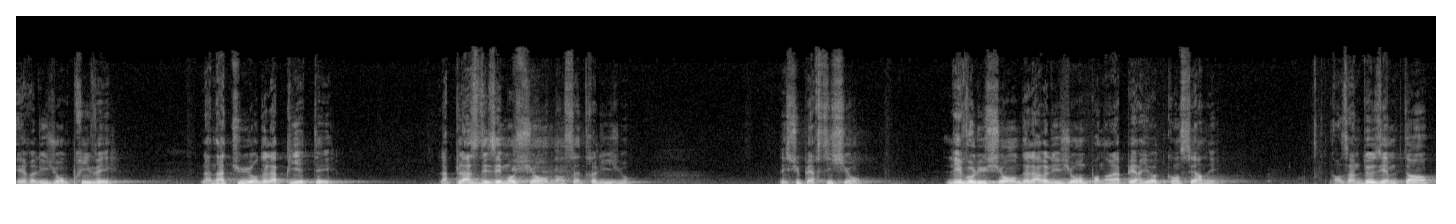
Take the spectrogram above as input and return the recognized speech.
et religion privée, la nature de la piété, la place des émotions dans cette religion, les superstitions, l'évolution de la religion pendant la période concernée. Dans un deuxième temps,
